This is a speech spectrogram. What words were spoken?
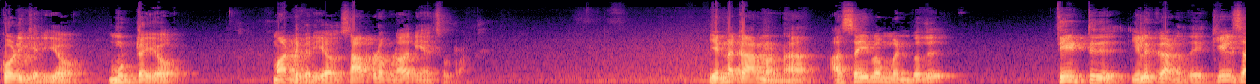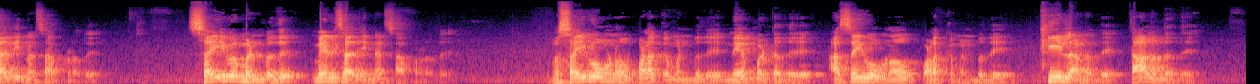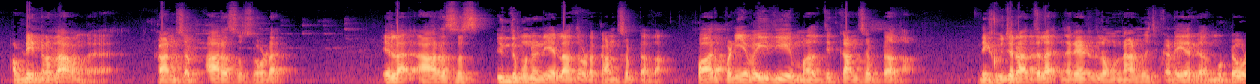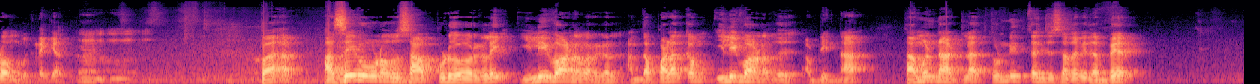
கோழிக்கறியோ முட்டையோ மாட்டுக்கறியோ சாப்பிடக்கூடாதுன்னு ஏன் சொல்கிறாங்க என்ன காரணம்னா அசைவம் என்பது தீட்டு இழுக்கானது கீழ் சாதியினர் சாப்பிட்றது. சைவம் என்பது மேல் சாதியினர் சாப்பிட்றது. இப்போ சைவ உணவு பழக்கம் என்பது மேம்பட்டது அசைவ உணவு பழக்கம் என்பது கீழானது தாழ்ந்தது அப்படின்றத அவங்க கான்செப்ட் ஆர்எஸ்எஸோட எல்லா ஆர்எஸ்எஸ் இந்து முன்னணி எல்லாத்தோட கான்செப்ட் அதான். பார்ப்பனிய வைதிக மதத்தின் கான்செப்டும் அதான். இன்னைக்கு குஜராத்தில் நிறைய இடத்துல உங்களுக்கு நான்வெஜ் கிடையாது இருக்காது. முட்டை கூட உங்களுக்கு கிடைக்காது. இப்போ அசைவ உணவு சாப்பிடுபவர்களை இழிவானவர்கள் அந்த பழக்கம் இழிவானது அப்படின்னா தமிழ்நாட்டில் தொண்ணூத்தஞ்சு சதவீதம் பேர்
